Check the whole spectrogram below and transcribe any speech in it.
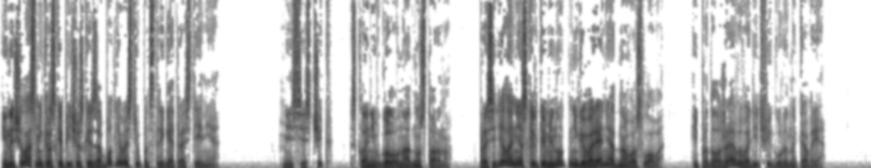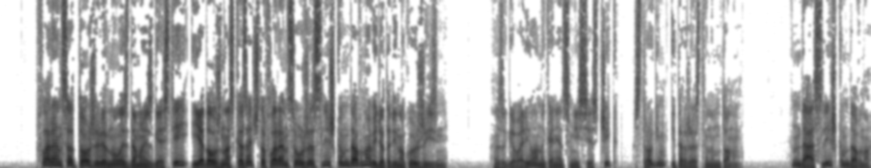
и начала с микроскопической заботливостью подстригать растения. Миссис Чик, склонив голову на одну сторону, просидела несколько минут, не говоря ни одного слова — и продолжая выводить фигуры на ковре. Флоренса тоже вернулась домой с гостей, и я должна сказать, что Флоренса уже слишком давно ведет одинокую жизнь. Заговорила, наконец, миссис Чик строгим и торжественным тоном. Да, слишком давно.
